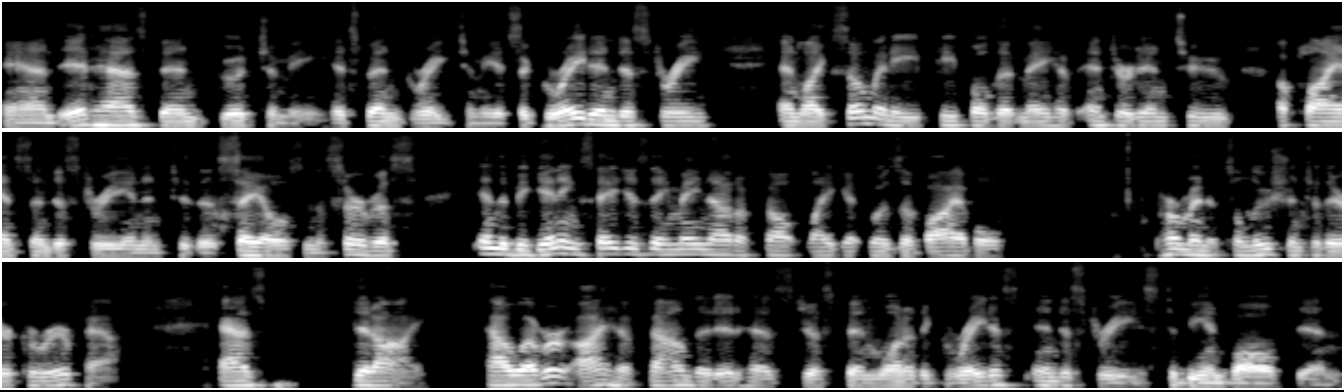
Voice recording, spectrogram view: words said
and it has been good to me. It's been great to me. It's a great industry. And like so many people that may have entered into appliance industry and into the sales and the service, in the beginning stages, they may not have felt like it was a viable permanent solution to their career path. As did I. However, I have found that it has just been one of the greatest industries to be involved in.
